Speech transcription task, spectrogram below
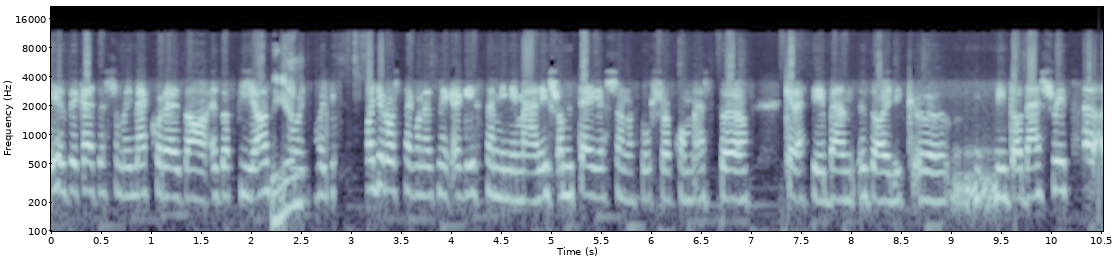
érzékeltessem, hogy mekkora ez a, ez a piac, Igen. hogy, hogy Magyarországon ez még egészen minimális, ami teljesen a social commerce keretében zajlik, mint adásvétel.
